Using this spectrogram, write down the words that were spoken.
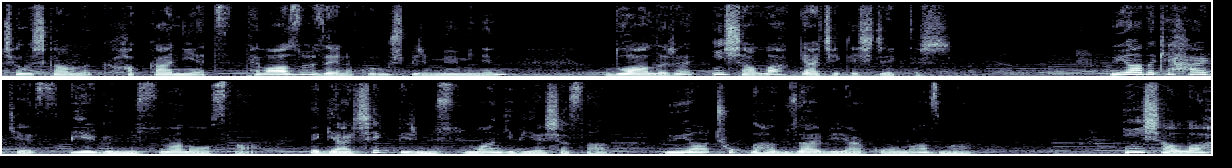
çalışkanlık, hakkaniyet, tevazu üzerine kurmuş bir müminin duaları inşallah gerçekleşecektir. Dünyadaki herkes bir gün Müslüman olsa ve gerçek bir Müslüman gibi yaşasa dünya çok daha güzel bir yer olmaz mı? İnşallah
